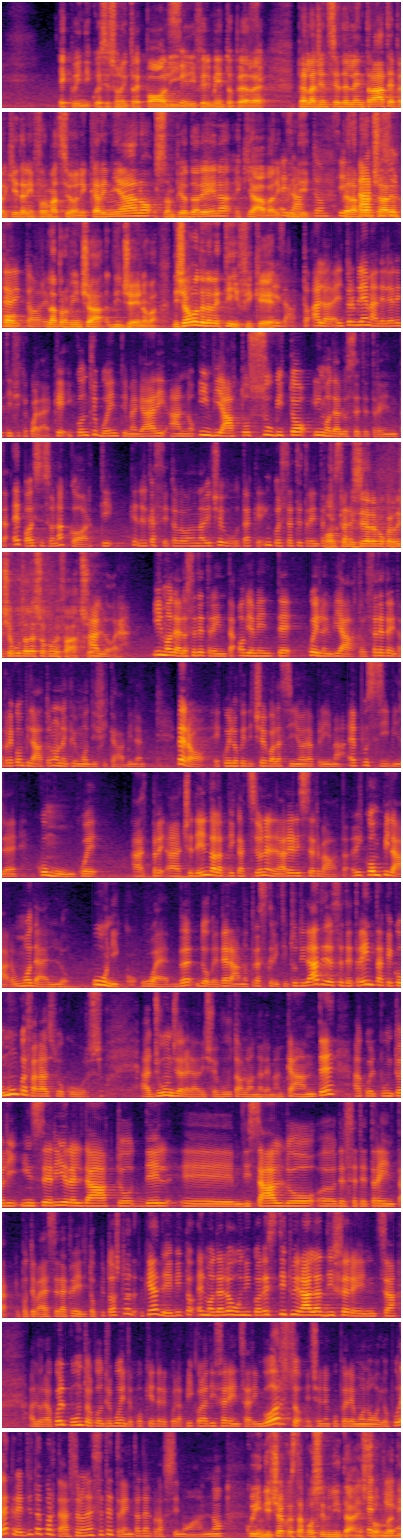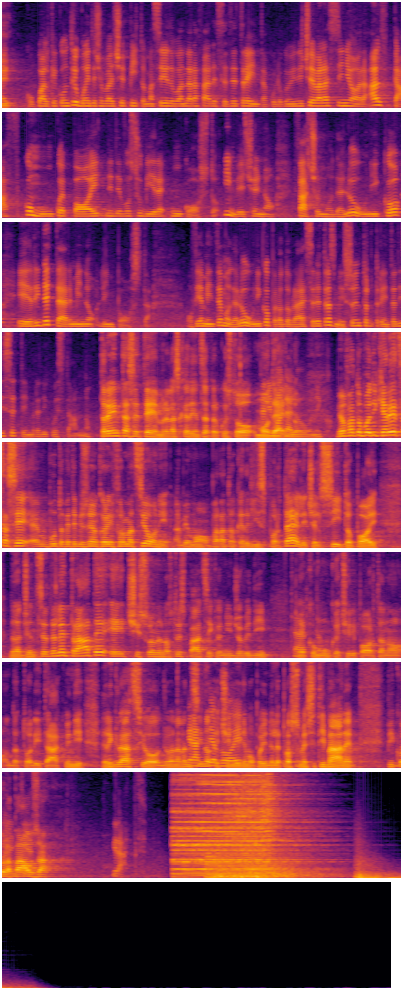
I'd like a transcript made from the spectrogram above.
E quindi questi sono i tre poli Sì. di riferimento per, Sì. per l'Agenzia delle Entrate per chiedere informazioni. Carignano, San Pier d'Arena e Chiavari, quindi Esatto, sì, per abbracciare un po' territorio. la provincia di Genova. Diciamo delle rettifiche. Esatto, allora il problema delle rettifiche qual è? Che i contribuenti magari hanno inviato subito il modello 730 e poi si sono accorti che nel cassetto avevano una ricevuta che in quel 730 ci Porca sarebbe. miseria, avevo quella ricevuta, adesso come faccio? Allora, il modello 730 ovviamente quello inviato, il 730 precompilato non è più modificabile, però è quello che dicevo alla signora prima, è possibile comunque accedendo all'applicazione nell'area riservata ricompilare un modello unico web dove verranno trascritti tutti i dati del 730 che comunque farà il suo corso aggiungere la ricevuta o l'onere mancante, a quel punto lì inserire il dato del, eh, di saldo eh, del 730 che poteva essere a credito piuttosto che a debito e il modello unico restituirà la differenza. Allora a quel punto il contribuente può chiedere quella piccola differenza a rimborso e ce ne occuperemo noi, oppure a credito e portarselo nel 730 del prossimo anno. Quindi c'è questa possibilità, insomma, Perché di... ecco, qualche contribuente ci aveva eccepito, ma se io devo andare a fare il 730, quello che mi diceva la signora, al CAF comunque poi ne devo subire un costo. Invece no, faccio il modello unico e ridetermino l'imposta. Ovviamente il modello unico però dovrà essere trasmesso entro il 30 di settembre di quest'anno. 30 settembre la scadenza per questo il modello. modello unico. Abbiamo fatto un po' di chiarezza, se eh, appunto avete bisogno ancora di informazioni, abbiamo parlato anche degli sportelli, c'è il sito poi dell'Agenzia delle Entrate e ci sono i nostri spazi che ogni giovedì eh, Certo. comunque ci riportano d'attualità. Quindi ringrazio Giovanna Lanzino e ci vediamo poi nelle prossime settimane. Piccola Volentieri. pausa.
